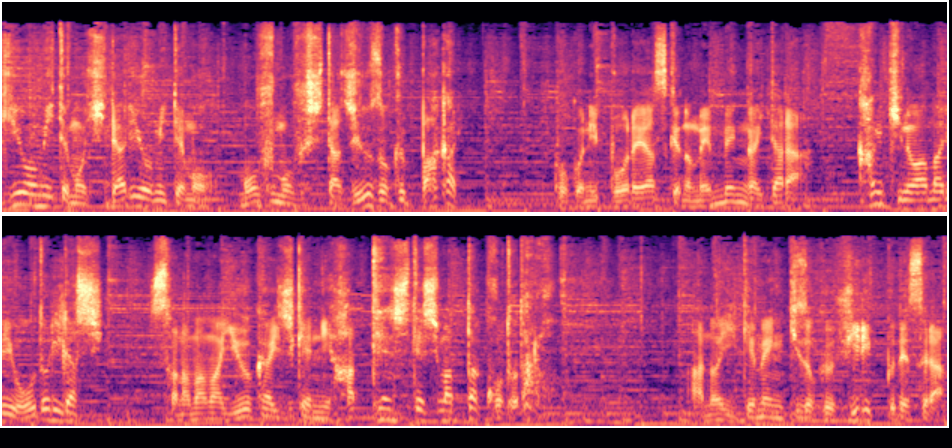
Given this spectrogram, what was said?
右を見ても左を見てもモフモフした従属ばかり。ここにボレアス家の面々がいたら歓喜のあまり踊り出しそのまま誘拐事件に発展してしまったことだろう。あのイケメン貴族フィリップですら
